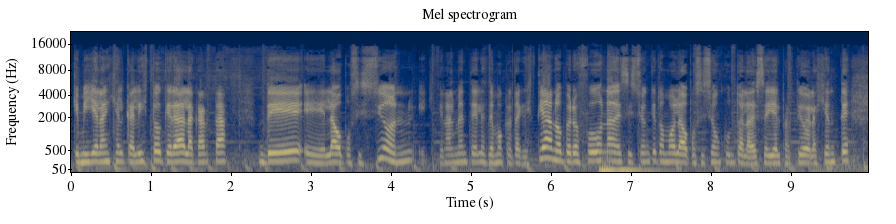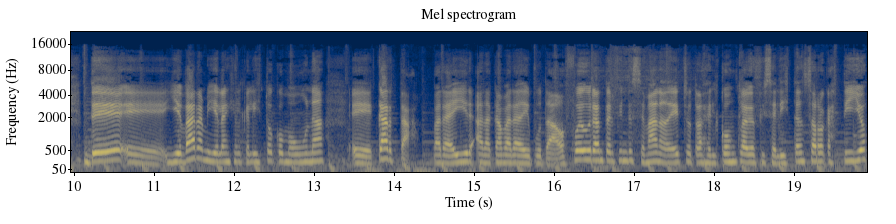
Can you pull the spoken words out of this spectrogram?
que Miguel Ángel Calisto, que era la carta de eh, la oposición, y finalmente él es demócrata cristiano, pero fue una decisión que tomó la oposición junto a la DC y el Partido de la Gente de eh, llevar a Miguel Ángel Calisto como una eh, carta para ir a la Cámara de Diputados. Fue durante el fin de semana, de hecho, tras el cónclave oficialista en Cerro Castillo,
